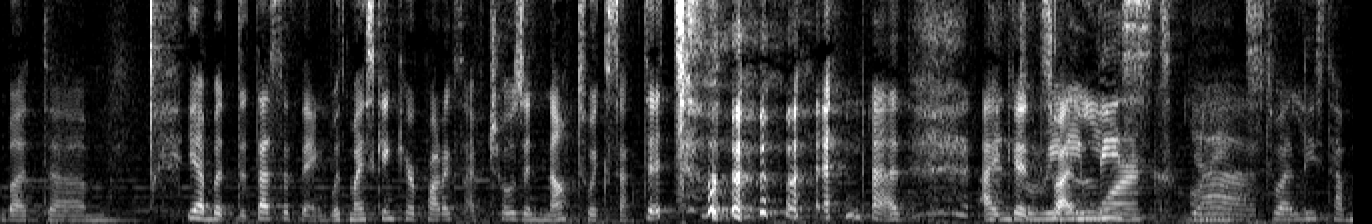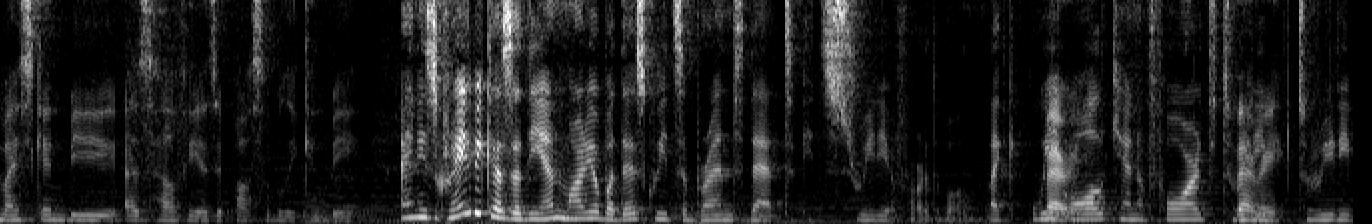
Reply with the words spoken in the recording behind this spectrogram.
But um, yeah, but th- that's the thing with my skincare products. I've chosen not to accept it, and that I And could to so at least work yeah it. to at least have my skin be as healthy as it possibly can be. And it's great because at the end, Mario Badescu, it's a brand that it's really affordable. Like we Very. all can afford to really, to really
